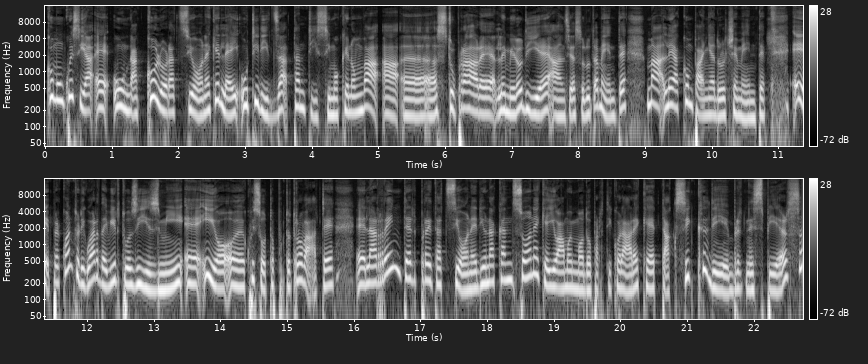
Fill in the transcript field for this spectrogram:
comunque sia è una colorazione che lei utilizza tantissimo, che non va a uh, stuprare le melodie, anzi assolutamente, ma le accompagna dolcemente. E per quanto riguarda i virtuosismi, eh, io eh, qui sotto appunto trovate eh, la reinterpretazione di una canzone che io amo in modo particolare, che è Toxic di Britney Spears,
